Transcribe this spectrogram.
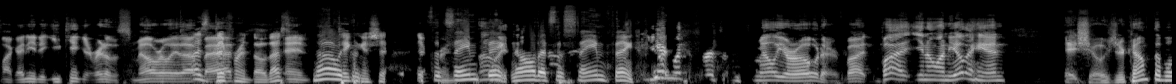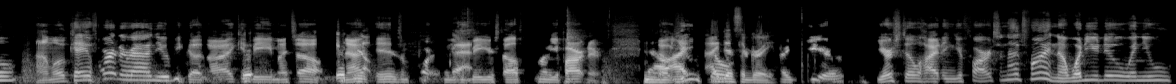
fuck, I need to. You can't get rid of the smell really that That's bad. different though. That's And No, taking the, a shit. it's the same No, thing. it- No, that's the same thing. you don't want the person to smell your odor, but but you know, on the other hand, it shows you're comfortable. I'm okay farting around you because I can be myself. it- And that is important. You can be yourself in front of your partner. No, No, I, I disagree. Year, you're still hiding your farts, and that's fine. Now, what do you do when you?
